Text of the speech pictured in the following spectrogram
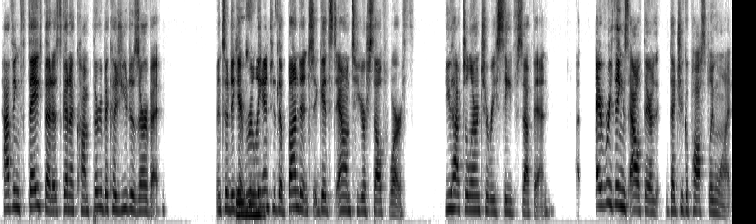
having faith that it's going to come through because you deserve it. And so to get mm-hmm. really into the abundance, it gets down to your self worth. You have to learn to receive stuff in. Everything's out there that you could possibly want.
